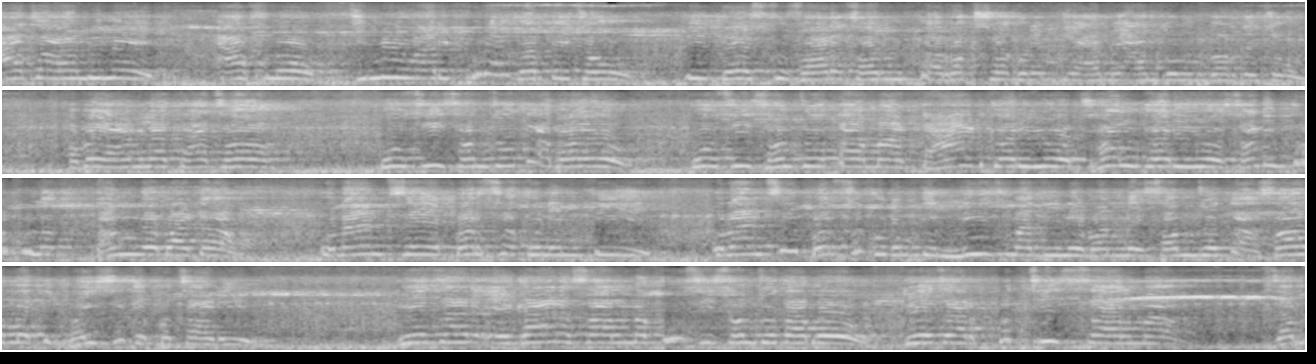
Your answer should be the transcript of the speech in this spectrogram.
आज हामीले आफ्नो जिम्मेवारी पुरा गर्दैछौँ ती देशको सार्वभौमिकता रक्षाको निम्ति हामी आन्दोलन गर्दैछौँ। तपाईँ हामीलाई थाहा छ कोशी सम्झौता भयो कोशी सम्झौतामा ढाँट गरियो छल गरियो षड्यन्त्रमूलक ढङ्गबाट उनान्से वर्षको निम्ति उनान्से वर्षको निम्ति लिजमा दिने भन्ने सम्झौता सहमति भइसके पछाडि दुई हजार एघार सालमा कोशी सम्झौता भयो। दुई हजार पच्चिस सालमा जब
